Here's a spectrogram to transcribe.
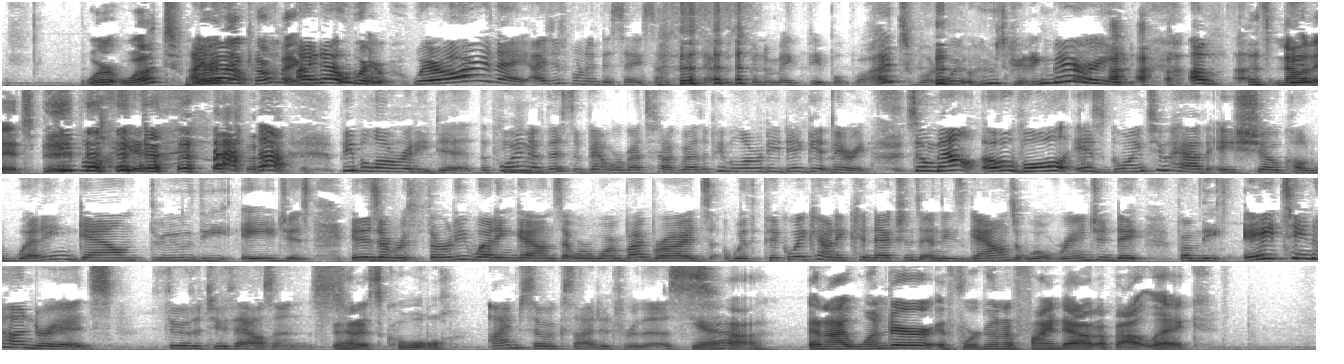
Where? What? Where know, are they coming? I know. Where Where are they? I just wanted to say something that was going to make people what? What? Are we, who's getting married? Um, That's not it. people people already did. The point of this event we're about to talk about is that people already did get married. So Mount Oval is going to have a show called Wedding Gown Through the Ages. It is over 30 wedding gowns that were worn by brides with Pickaway County connections, and these gowns will range in date from the 1800s through the 2000s. That is cool. I'm so excited for this. Yeah. And I wonder if we're gonna find out about like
